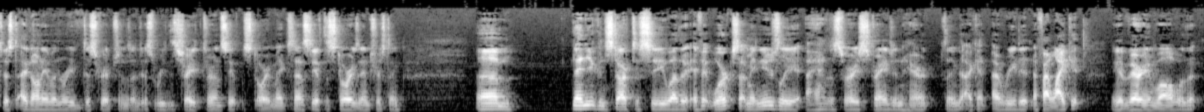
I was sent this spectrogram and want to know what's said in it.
Just I don't even read descriptions. I just read it straight through and see if the story makes sense. See if the story is interesting. Um, then you can start to see whether if it works. I mean, usually I have this very strange inherent thing. I can I read it, and if I like it, I get very involved with it.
